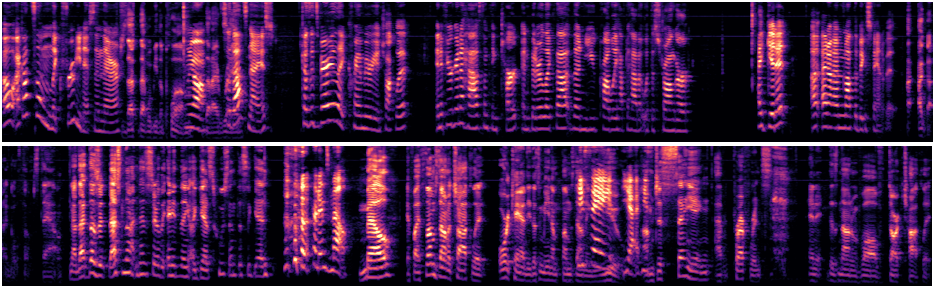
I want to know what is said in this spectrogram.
oh i got some like fruitiness in there That that would be the plum yeah that I read. so that's nice because it's very like cranberry and chocolate and if you're gonna have something tart and bitter like that then you probably have to have it with a stronger i get it I, i'm not the biggest fan of it I, I gotta go thumbs down. Now that doesn't. That's not necessarily anything against who sent this again. her name's mel Mel, if I thumbs down a chocolate or candy, doesn't mean I'm thumbs He's downing saying- you. yeah, he's- I'm just saying I have a preference, and it does not involve dark chocolate.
